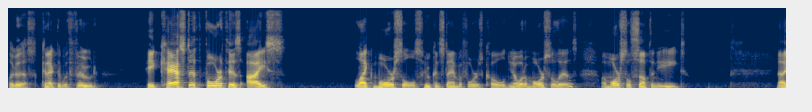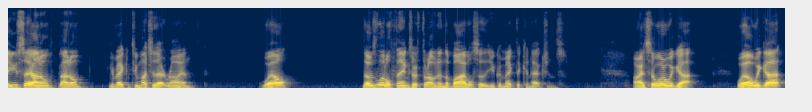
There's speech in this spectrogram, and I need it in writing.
Look at this, connected with food. He casteth forth his ice like morsels. Who can stand before his cold? You know what a morsel is? A morsel's something you eat. Now you say I don't I don't you're making too much of that, Ryan. Well, those little things are thrown in the Bible so that you can make the connections. All right, so what do we got? Well, we got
